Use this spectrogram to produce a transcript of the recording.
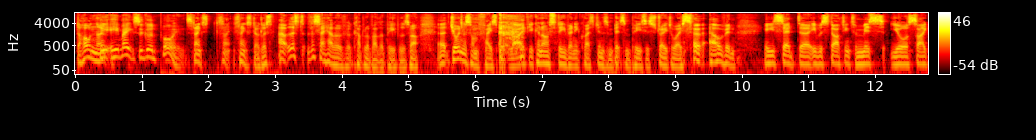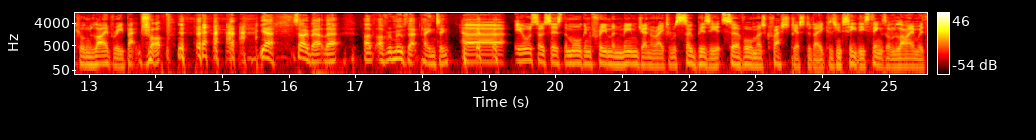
the whole note. He, he, makes a good point. Thanks, th- thanks, Douglas. Uh, let's let's say hello to a couple of other people as well. Uh, join us on Facebook Live. You can ask Steve any questions and bits and pieces straight away. So Alvin, he said uh, he was starting to miss your Sai Kung library backdrop. yeah, sorry about that. I've, I've removed that painting. Uh, he also says the Morgan Freeman meme generator was so busy its server almost crashed yesterday because you see these things online with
